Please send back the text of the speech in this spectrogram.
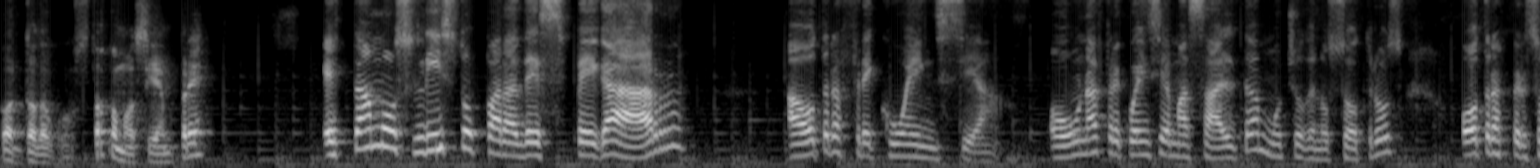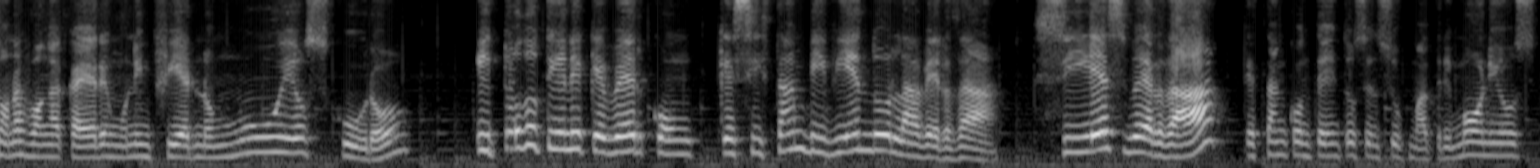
Con todo gusto, como siempre. Estamos listos para despegar a otra frecuencia o una frecuencia más alta, muchos de nosotros. Otras personas van a caer en un infierno muy oscuro. Y todo tiene que ver con que si están viviendo la verdad, si es verdad que están contentos en sus matrimonios,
